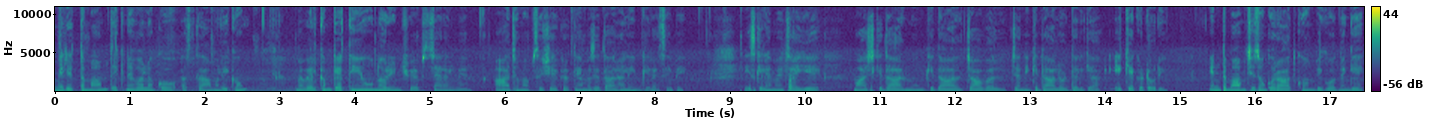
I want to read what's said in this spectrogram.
मेरे तमाम देखने वालों को अस्सलाम वालेकुम। मैं वेलकम कहती हूँ नौरीन शेफ्स चैनल में। आज हम आपसे शेयर करते हैं मज़ेदार हलीम की रेसिपी। इसके लिए हमें चाहिए माश की दाल, मूंग की दाल, चावल, चने की दाल और दलिया, एक एक कटोरी। इन तमाम चीज़ों को रात को हम भिगो देंगे।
